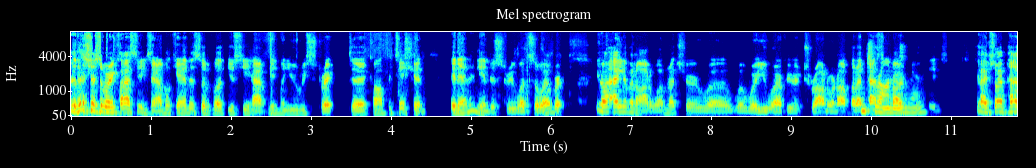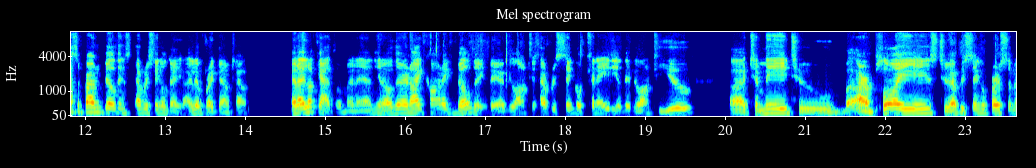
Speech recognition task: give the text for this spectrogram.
Now, that's just a very classic example, Candice, of what you see happening when you restrict uh, competition in any industry whatsoever. You know, I live in Ottawa. I'm not sure uh, where you are, if you're in Toronto or not, but I pass Toronto, yeah. buildings. Yeah, so I pass Parliament buildings every single day. I live right downtown and I look at them, and, and you know they're an iconic building. They belong to every single Canadian. They belong to you, uh, to me, to our employees, to every single person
